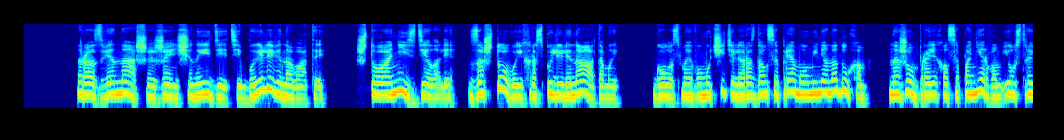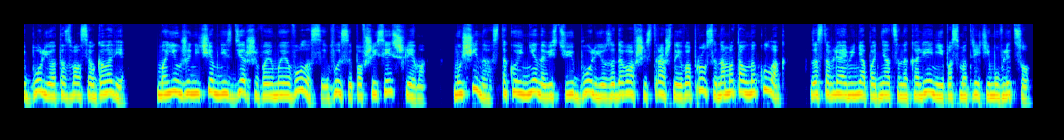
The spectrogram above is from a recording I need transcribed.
Разве наши женщины и дети были виноваты? Что они сделали? За что вы их распылили на атомы? Голос моего мучителя раздался прямо у меня над ухом, ножом проехался по нервам и острой болью отозвался в голове. Мои уже ничем не сдерживаемые волосы, высыпавшиеся из шлема. Мужчина, с такой ненавистью и болью задававший страшные вопросы, намотал на кулак, заставляя меня подняться на колени и посмотреть ему в лицо.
